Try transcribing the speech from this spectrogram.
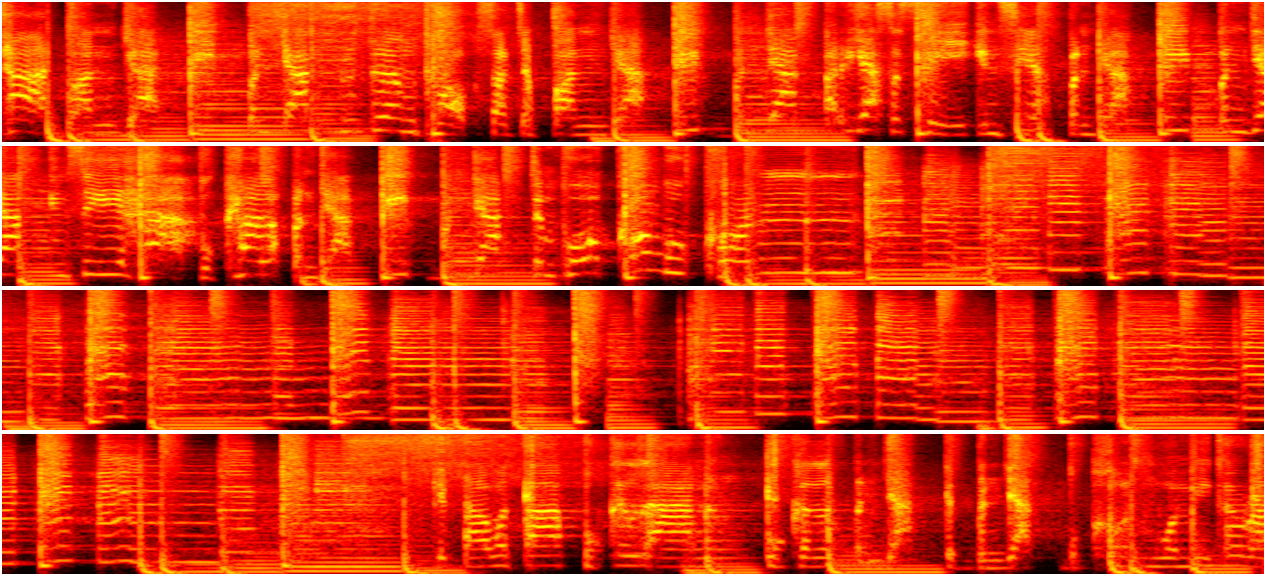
ธาตุบัญญัติอิกบัญญัติเรื่องขอบสัจจบัญญัติอิกบัญญัติอริยสัจสี่อินเสียบัญญัติอิกบัญญัติอินทรียห้าบุคคลบัญญัติอิกบัญญัติจำพวกของบุคคลาวตาปุคลานังปุคลบัญญัติกับบัญญัติบุคคลว่ามีเท่าไร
